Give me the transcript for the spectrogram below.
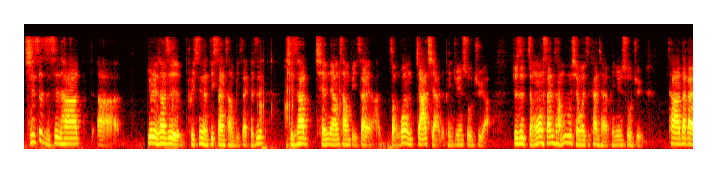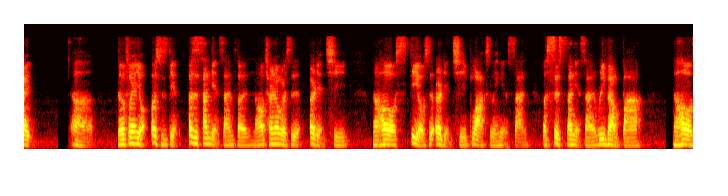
其实这只是他啊、呃、有点像是 preseason 第三场比赛，可是其实他前两场比赛啊总共加起来的平均数据啊，就是总共三场目前为止看起来的平均数据，他大概呃得分有二十点二十三点三分，然后 turnover 是二点七，然后 steal 是二点七，block 是零点三，assist 三点三，rebound 八。然后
